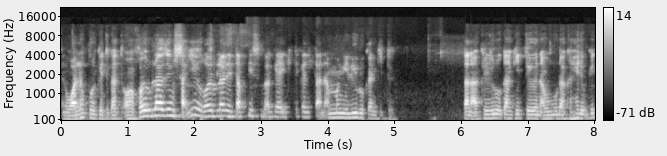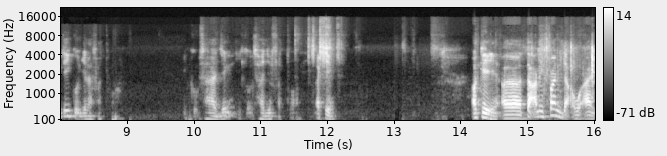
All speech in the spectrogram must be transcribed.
Dan walaupun kita kata oh ghairul lazim saya ghairul lazim tapi sebagai kita kata tak nak mengelirukan kita tak nak kelirukan kita, nak memudahkan hidup kita, ikut je lah fatwa. Ikut sahaja, ikut sahaja fatwa. Okey. Okey, uh, ta'rifan dakwaan.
